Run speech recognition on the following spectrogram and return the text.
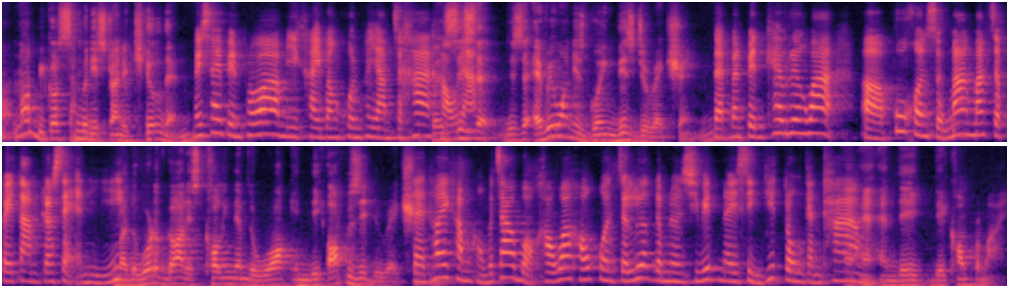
Not, not because somebody is trying to kill them, ไม่ใช่เป็นเพราะว่ามีใครบางคนพยายามจะฆ่า but เขา it's just นะ that, this, everyone is going this direction. แต่มันเป็นแค่เรื่องว่าเอ่อผู้คนส่วนมากมักจะไปตามกระแสนี้ But the Word of God is calling them to walk in the opposite แต่ direction. ถ้อยคำของพระเจ้าบอกเขาว่าเขาควรจะเลือกดำเนินชีวิตในสิ่งที่ตรงกันข้าม And, and they, they compromise.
